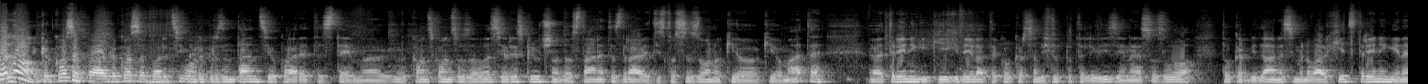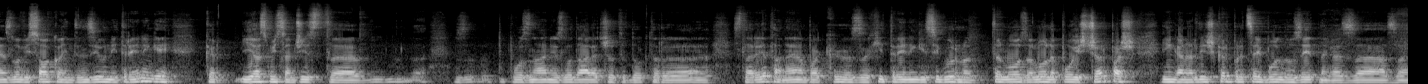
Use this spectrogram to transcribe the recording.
Ja, no. kako, kako se pa recimo reprezentanci ukvarjate s tem? Konec koncev za vas je res ključno, da ostanete zdravi tisto sezono, ki jo, ki jo imate. Eh, treningi, ki jih delate, kot sem videl po televiziji, ne, so zelo to, kar bi danes imenovali hit treningi, ne, zelo visoko intenzivni treningi, ker jaz mislim čist eh, po znanju zelo daleč od dr. Eh, Stareta, ne, ampak z hit treningi sigurno telo zelo lepo izčrpaš in ga narediš kar precej bolj dozetnega za, za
